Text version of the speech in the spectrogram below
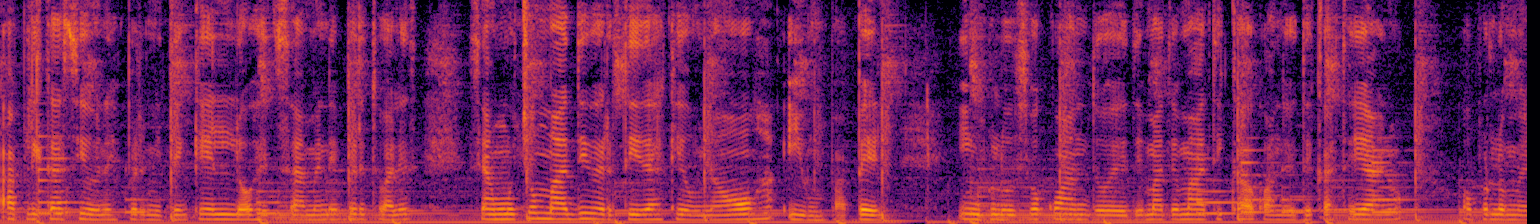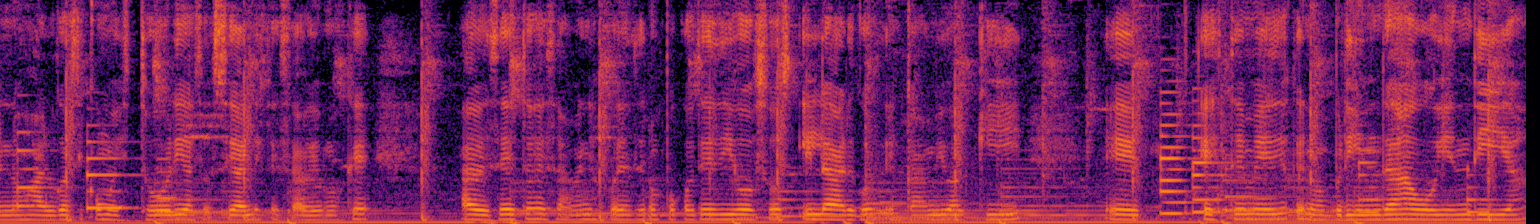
aplicaciones permiten que los exámenes virtuales sean mucho más divertidas que una hoja y un papel, incluso cuando es de matemática o cuando es de castellano o por lo menos algo así como historias sociales que sabemos que a veces estos exámenes pueden ser un poco tediosos y largos, en cambio aquí eh, este medio que nos brinda hoy en día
